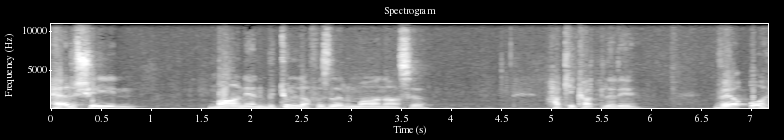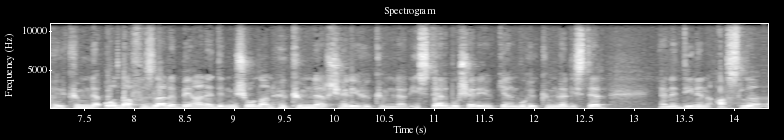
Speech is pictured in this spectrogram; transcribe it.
her şeyin manen bütün lafızların manası hakikatleri ve o hükümle o lafızlarla beyan edilmiş olan hükümler, şer'i hükümler. ister bu şer'i hüküm, yani bu hükümler ister yani dinin aslı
